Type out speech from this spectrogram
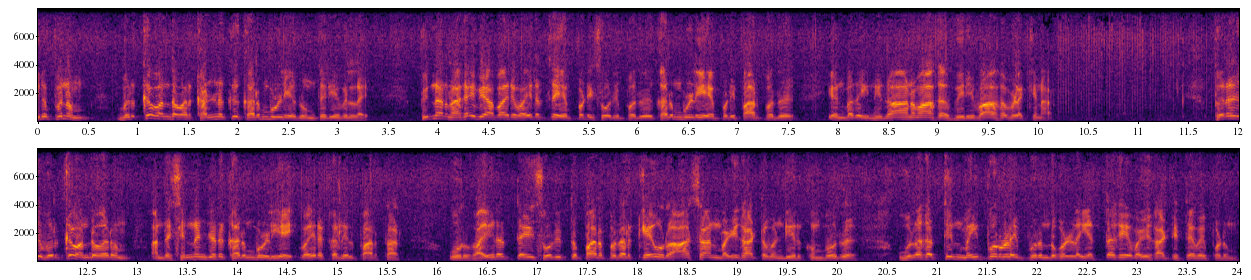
இருப்பினும் விற்க வந்தவர் கண்ணுக்கு கரும்புள்ளி எதுவும் தெரியவில்லை. பின்னர் நகை வியாபாரி வைரத்தை எப்படி சோதிப்பது கரும்புள்ளியை எப்படி பார்ப்பது என்பதை நிதானமாக விரிவாக விளக்கினார். பிறகு விற்க வந்தவரும் அந்த சின்னஞ்சிறு கரும்புள்ளியை வைரக்கல்லில் பார்த்தார். ஒரு வைரத்தை சோதித்து பார்ப்பதற்கே ஒரு ஆசான் வழிகாட்ட வேண்டியிருக்கும் போது உலகத்தின் மெய்ப்பொருளை புரிந்து கொள்ள எத்தகைய வழிகாட்டி தேவைப்படும்?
